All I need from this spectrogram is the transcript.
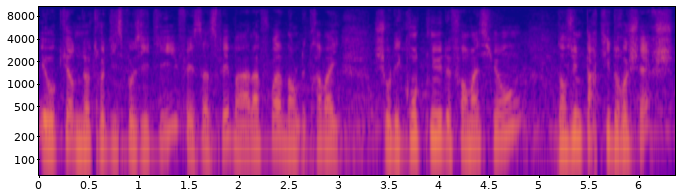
est au cœur de notre dispositif. Et ça se fait bah, à la fois dans le travail sur les contenus de formation, dans une partie de recherche,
